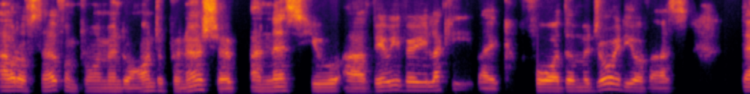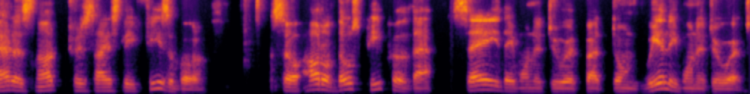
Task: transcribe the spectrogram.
out of self-employment or entrepreneurship unless you are very very lucky. Like for the majority of us that is not precisely feasible. So out of those people that say they want to do it but don't really want to do it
